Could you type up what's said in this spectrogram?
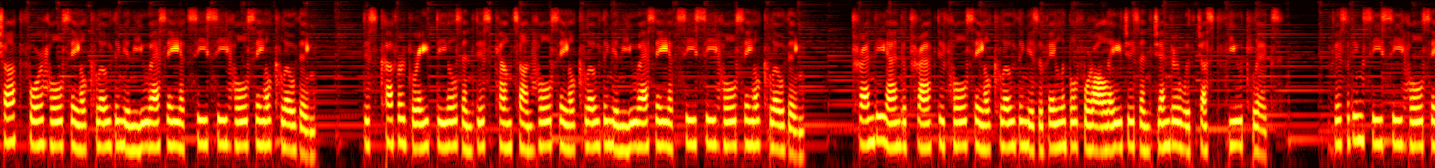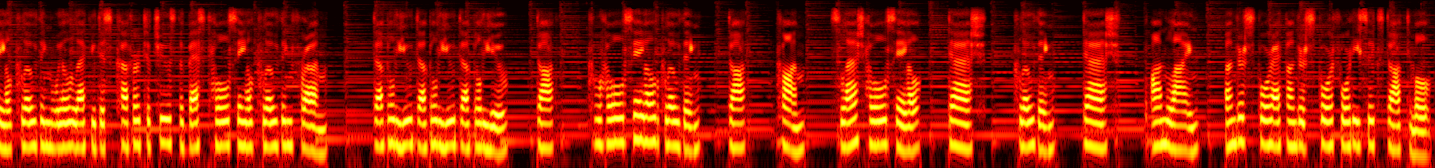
Shop for wholesale clothing in USA at CC Wholesale Clothing. Discover great deals and discounts on wholesale clothing in USA at CC Wholesale Clothing. Trendy and attractive wholesale clothing is available for all ages and gender with just few clicks. Visiting CC Wholesale Clothing will let you discover to choose the best wholesale clothing from www.wholesaleclothing.com slash wholesale dash. Clothing. Dash. Online. Underscore app underscore 46 optimal.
